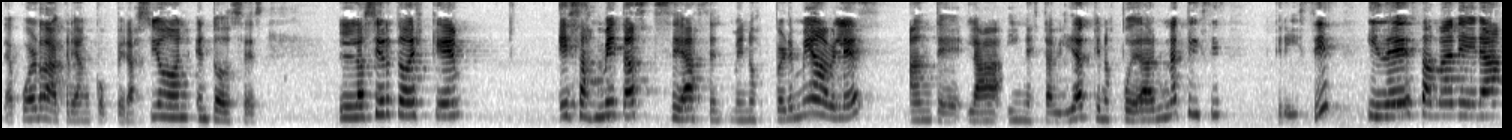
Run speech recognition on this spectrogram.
¿de acuerdo? Crean cooperación. Entonces, lo cierto es que esas metas se hacen menos permeables ante la inestabilidad que nos puede dar una crisis, crisis, y de esa manera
